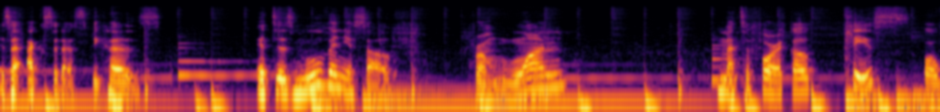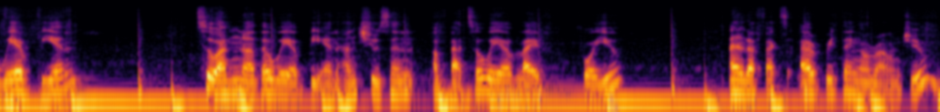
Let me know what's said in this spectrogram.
is an exodus because it is moving yourself from one metaphorical place or way of being to another way of being and choosing a better way of life for you. And it affects everything around you.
